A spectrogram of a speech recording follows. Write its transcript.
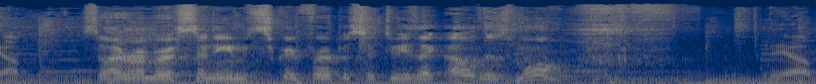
Yep. So I remember sending him a script for episode two. He's like, oh, there's more. Yep.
